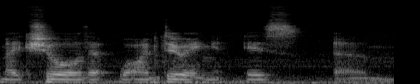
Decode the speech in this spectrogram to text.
make sure that what I'm doing is. Um,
